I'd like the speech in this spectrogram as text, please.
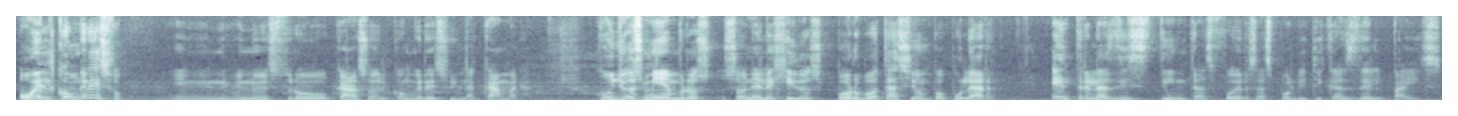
o el Congreso, en nuestro caso el Congreso y la Cámara, cuyos miembros son elegidos por votación popular entre las distintas fuerzas políticas del país.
